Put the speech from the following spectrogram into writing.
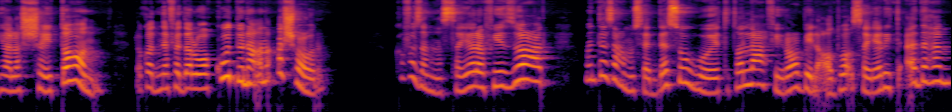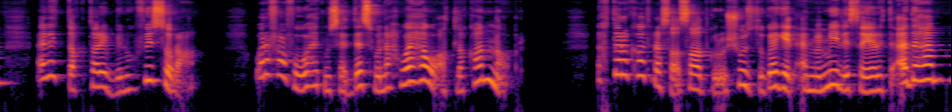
يا للشيطان لقد نفد الوقود دون أن أشعر. قفز من السيارة في ذعر وانتزع مسدسه وهو يتطلع في رعب إلى أضواء سيارة أدهم التي تقترب منه في سرعة. ورفع فوهة مسدسه نحوها وأطلق النار. اخترقت رصاصات جروشو الزجاج الأمامي لسيارة أدهم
